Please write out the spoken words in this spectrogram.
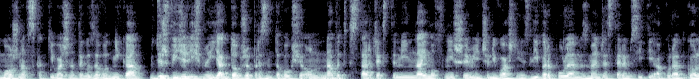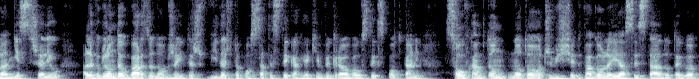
można wskakiwać na tego zawodnika, gdyż widzieliśmy, jak dobrze prezentował się on nawet w starciach z tymi najmocniejszymi, czyli właśnie z Liverpoolem, z Manchesterem City akurat gola nie strzelił, ale wyglądał bardzo dobrze i też widać to po statystykach, jakie wykreował z tych spotkań. Southampton, no to oczywiście dwa gole i asysta, do tego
